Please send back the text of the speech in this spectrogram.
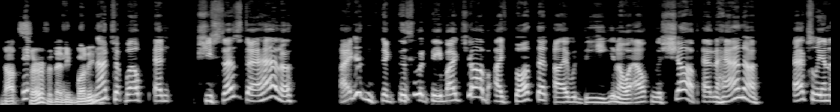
not It- serving eh, anybody. not to, well, and she says to Hannah, "I didn't think this would be my job. I thought that I would be, you know, out in the shop." And Hannah, actually, and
